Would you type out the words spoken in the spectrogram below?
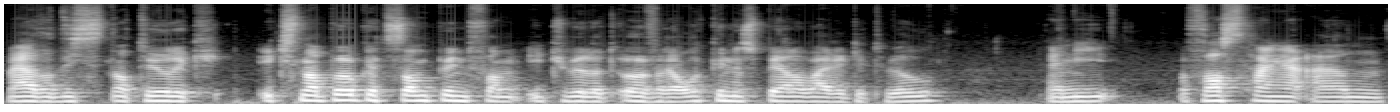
maar ja, dat is natuurlijk... Ik snap ook het standpunt van, ik wil het overal kunnen spelen waar ik het wil. En niet vasthangen aan...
